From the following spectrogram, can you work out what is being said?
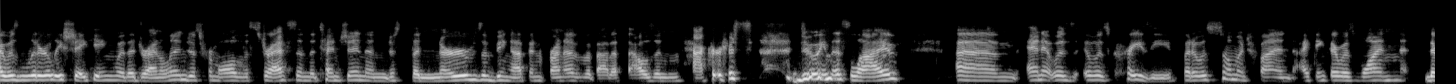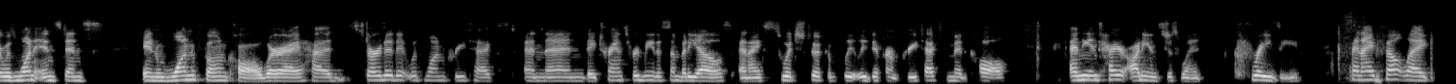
I was literally shaking with adrenaline just from all the stress and the tension and just the nerves of being up in front of about a thousand hackers doing this live. Um, and it was it was crazy, but it was so much fun. I think there was one there was one instance in one phone call where I had started it with one pretext and then they transferred me to somebody else and I switched to a completely different pretext mid call and the entire audience just went crazy. And I felt like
